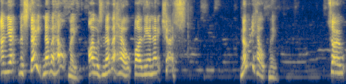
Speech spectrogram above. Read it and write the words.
And yet the state never helped me. I was never helped by the NHS. Nobody helped me. So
